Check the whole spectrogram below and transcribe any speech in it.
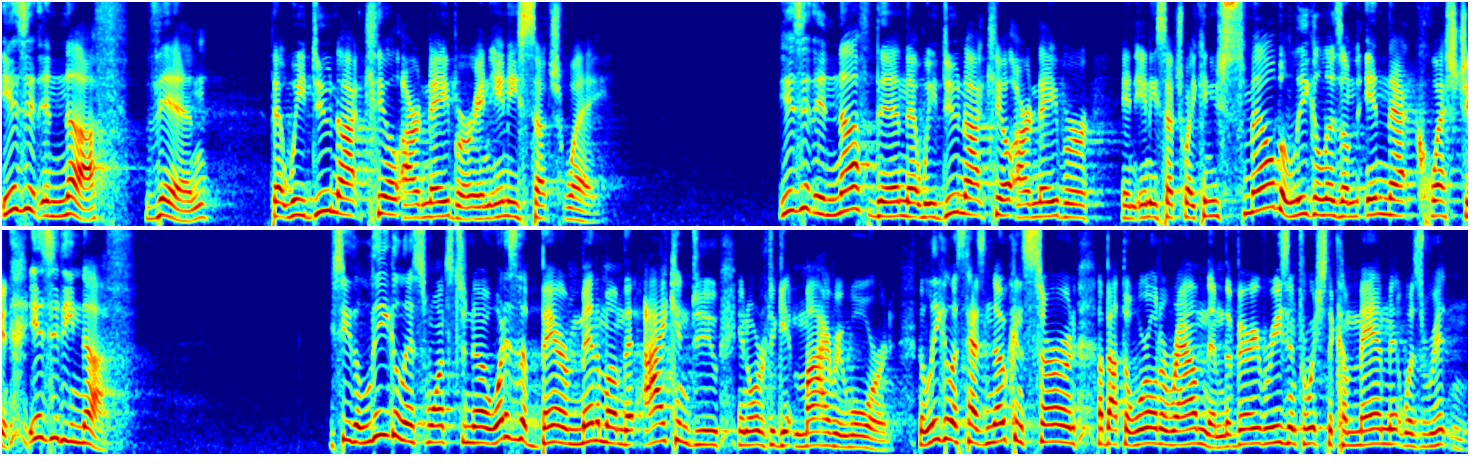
Is it enough then that we do not kill our neighbor in any such way? Is it enough then that we do not kill our neighbor in any such way. Can you smell the legalism in that question? Is it enough? You see, the legalist wants to know what is the bare minimum that I can do in order to get my reward. The legalist has no concern about the world around them, the very reason for which the commandment was written.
